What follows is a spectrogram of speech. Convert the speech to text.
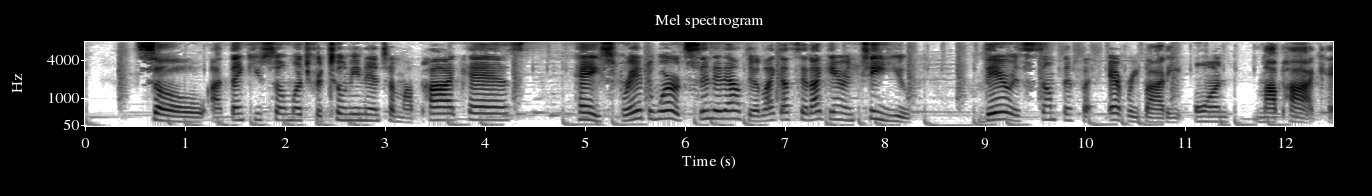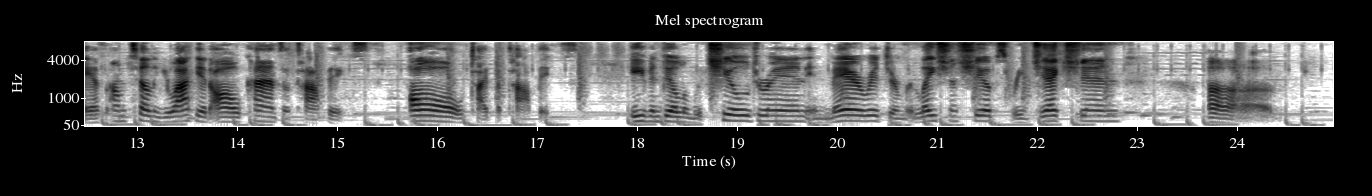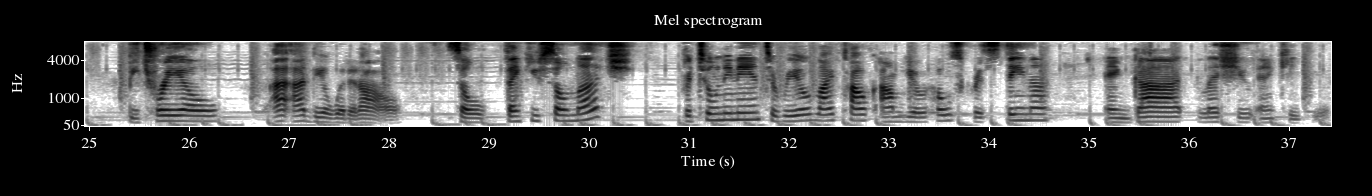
So I thank you so much for tuning into my podcast. hey, spread the word, send it out there. Like I said, I guarantee you there is something for everybody on my podcast. I'm telling you, I hit all kinds of topics, all type of topics, even dealing with children and marriage and relationships, rejection, uh, betrayal. I, I deal with it all. So thank you so much for tuning in to Real Life Talk. I'm your host, Christina, and God bless you and keep you.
